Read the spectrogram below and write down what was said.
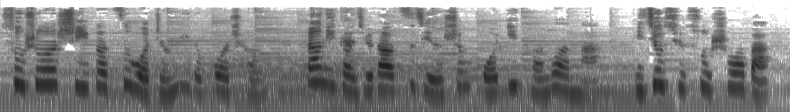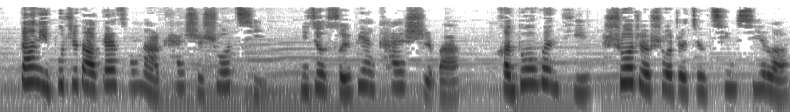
诉说是一个自我整理的过程。当你感觉到自己的生活一团乱麻，你就去诉说吧。当你不知道该从哪儿开始说起，你就随便开始吧。很多问题说着说着就清晰了。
